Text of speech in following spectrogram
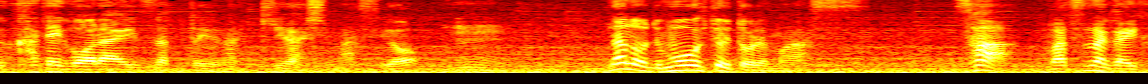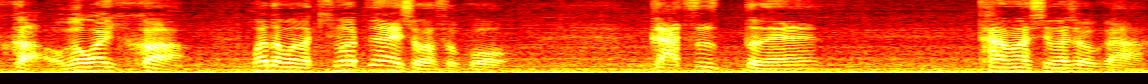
うカテゴライズだったような気がしますよ、うん、なのでもう一人取れます。さあ松永行くか小川行くか。まだまだ決まってないでしょあそこ。ガツッとねかましましょうか。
